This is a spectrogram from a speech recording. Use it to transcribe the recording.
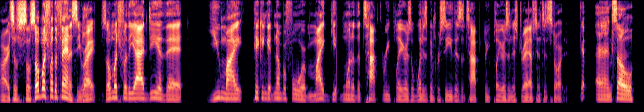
All right, so so so much for the fantasy, right? So much for the idea that you might picking at number four might get one of the top three players or what has been perceived as the top three players in this draft since it started. Yep, and so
